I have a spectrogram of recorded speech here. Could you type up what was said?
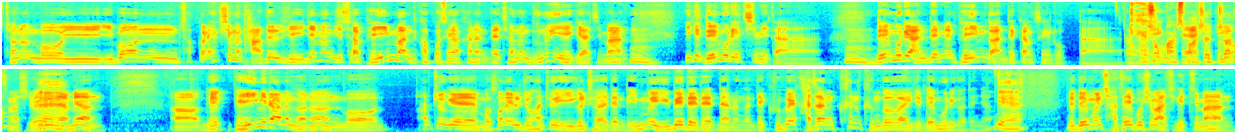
저는 뭐 이 이번 사건의 핵심은 다들 이제 이재명 지사 배임만 갖고 생각하는데 저는 누누이 얘기하지만 음. 이게 뇌물이 핵심이다. 음. 뇌물이 안 되면 배임도 안 될 가능성이 높다라고 계속 말씀하셨죠. 예, 말씀하시죠. 왜냐하면 예. 어, 뇌, 배임이라는 거는 뭐 한쪽에 뭐 손해를 주고 한쪽에 이익을 줘야 되는데 임무에 위배돼야 된다는 건데 그거의 가장 큰 근거가 이제 뇌물이거든요. 예. 근데 뇌물 자세히 보시면 아시겠지만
